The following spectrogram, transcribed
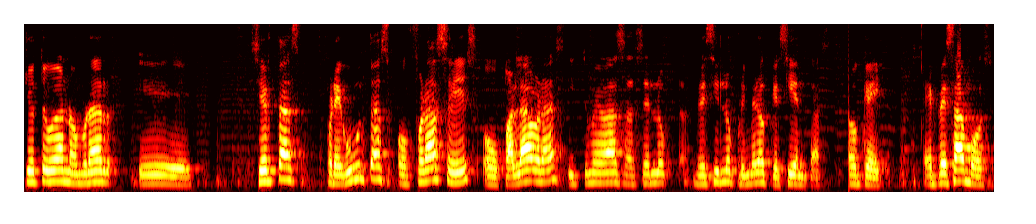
Yo te voy a nombrar eh, ciertas preguntas o frases o palabras y tú me vas a hacerlo, decir lo primero que sientas. Ok, empezamos.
